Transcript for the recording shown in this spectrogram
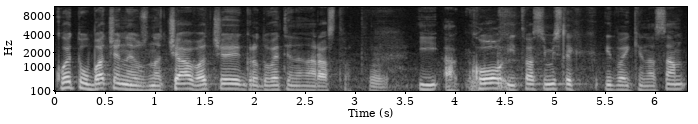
което обаче не означава, че градовете не нарастват. И ако, и това си мислех, идвайки насам,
